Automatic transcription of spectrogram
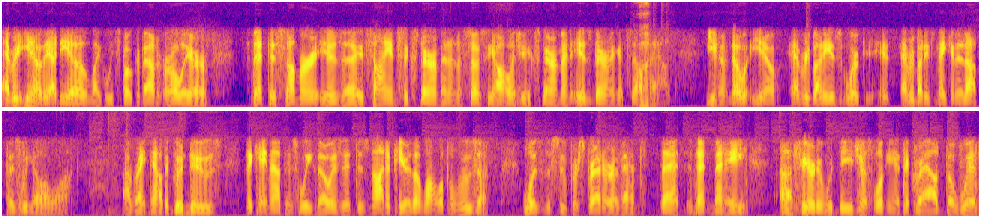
every, you know, the idea, like we spoke about earlier, that this summer is a science experiment and a sociology experiment is bearing itself out. you know, no, you know, everybody is work. Everybody's making it up as we go along. Uh, right now, the good news that came out this week, though, is it does not appear that Lollapalooza was the super spreader event that that many uh, feared it would be, just looking at the crowd. But with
